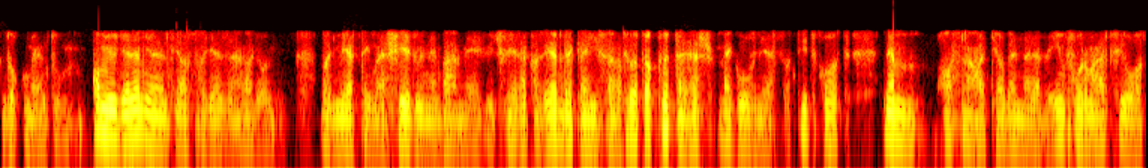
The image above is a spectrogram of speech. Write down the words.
dokumentum. Ami ugye nem jelenti azt, hogy ezzel nagyon nagy mértékben sérülne bármely ügyfélek az érdeke, hiszen a hivatal köteles megóvni ezt a titkot, nem használhatja a benne levő információt,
